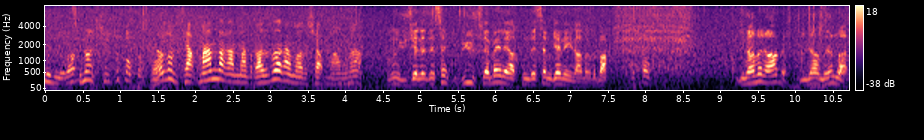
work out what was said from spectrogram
geliyor lan. Sinan çırpı topla. Sinan. Oğlum çakmağım da kalmadı, gazı da kalmadı çakmağımın ha. Bunu yücele desem ki bir üflemeyle yaktın desem gene inanırdı bak. İnanır abi. İnanırlar.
